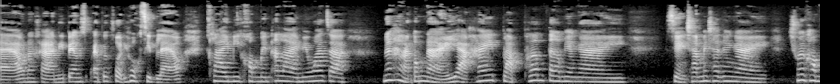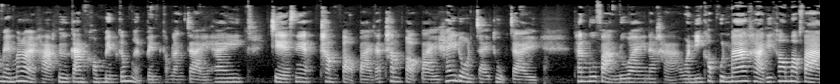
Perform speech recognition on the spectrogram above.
แล้วนะคะ นี่เป็น episode ที่ 60 แล้ว ใครมี comment อะไรไม่ว่าจะเนื้อหาตรงไหนอยากให้ปรับเพิ่มเติมยังไง เสียงชัดไม่ชัดยังไง ช่วย comment มาหน่อยค่ะ คือการ comment ก็เหมือนเป็นกำลังใจให้เจสเนี่ยทำต่อไปและทำต่อไปให้โดนใจถูกใจท่านผู้ฟังด้วยนะคะ วันนี้ขอบคุณมากค่ะที่เข้ามาฟัง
